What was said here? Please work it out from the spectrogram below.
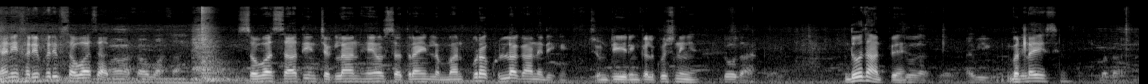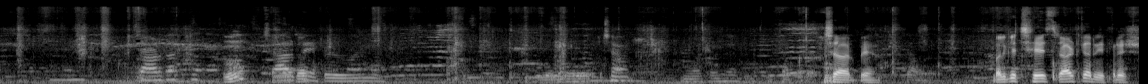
यानी करीब करीब सवा सात। हाँ सब वाता सवा सात इंच चकलान है और सत्रह इंच लंबान। पूरा खुला कान है देखिए। चुमटी रिंकल कुछ नहीं है। दो दांत दो दांत पे? दो दांत के अभी बतलाइए इसे। चार हम्म? चार पे। चार। चार पे। है बल्कि छः स्टार्ट कर रिफ्रेश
